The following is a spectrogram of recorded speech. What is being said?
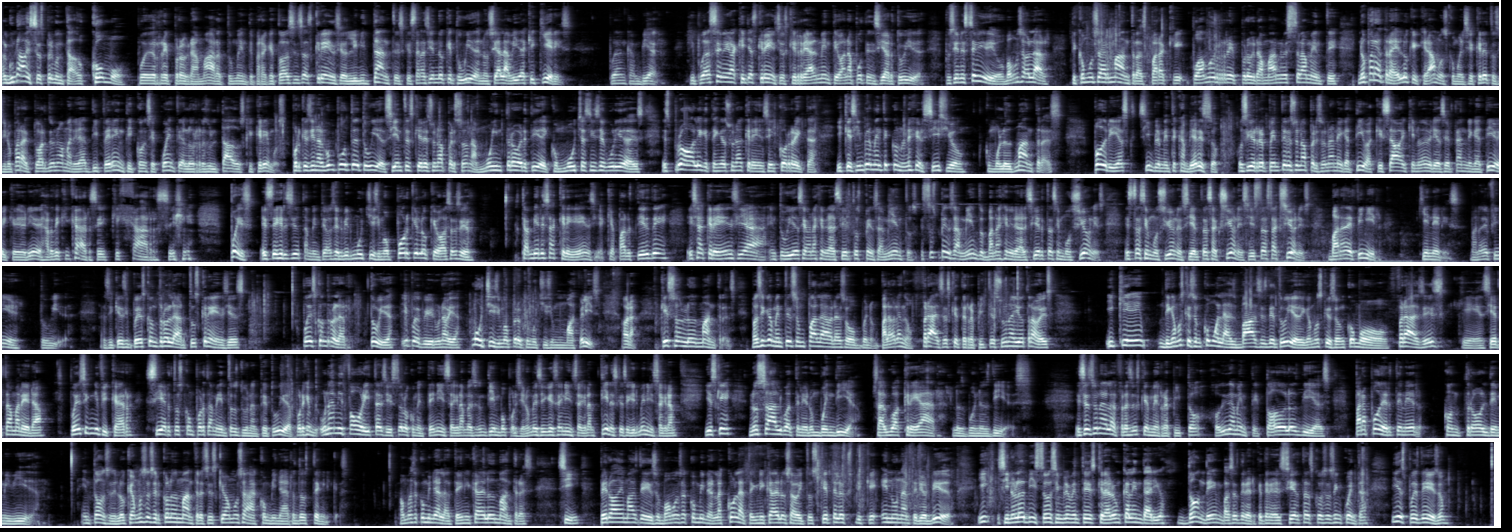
¿Alguna vez te has preguntado cómo puedes reprogramar tu mente para que todas esas creencias limitantes que están haciendo que tu vida no sea la vida que quieres puedan cambiar? Y puedas tener aquellas creencias que realmente van a potenciar tu vida. Pues en este video vamos a hablar de cómo usar mantras para que podamos reprogramar nuestra mente, no para atraer lo que queramos como el secreto, sino para actuar de una manera diferente y consecuente a los resultados que queremos. Porque si en algún punto de tu vida sientes que eres una persona muy introvertida y con muchas inseguridades, es probable que tengas una creencia incorrecta y que simplemente con un ejercicio como los mantras podrías simplemente cambiar esto. O si de repente eres una persona negativa que sabe que no debería ser tan negativa y que debería dejar de quejarse, quejarse, pues este ejercicio también te va a servir muchísimo porque lo que vas a hacer cambiar esa creencia, que a partir de esa creencia en tu vida se van a generar ciertos pensamientos. Estos pensamientos van a generar ciertas emociones, estas emociones, ciertas acciones y estas acciones van a definir quién eres, van a definir tu vida. Así que si puedes controlar tus creencias, puedes controlar tu vida y puedes vivir una vida muchísimo, pero que muchísimo más feliz. Ahora, ¿qué son los mantras? Básicamente son palabras, o bueno, palabras no, frases que te repites una y otra vez y que digamos que son como las bases de tu vida, digamos que son como frases que en cierta manera pueden significar ciertos comportamientos durante tu vida. Por ejemplo, una de mis favoritas, y esto lo comenté en Instagram hace un tiempo, por si no me sigues en Instagram, tienes que seguirme en Instagram, y es que no salgo a tener un buen día, salgo a crear los buenos días. Esa es una de las frases que me repito jodidamente todos los días para poder tener control de mi vida. Entonces, lo que vamos a hacer con los mantras es que vamos a combinar dos técnicas. Vamos a combinar la técnica de los mantras, sí, pero además de eso vamos a combinarla con la técnica de los hábitos que te lo expliqué en un anterior video. Y si no lo has visto, simplemente es crear un calendario donde vas a tener que tener ciertas cosas en cuenta y después de eso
